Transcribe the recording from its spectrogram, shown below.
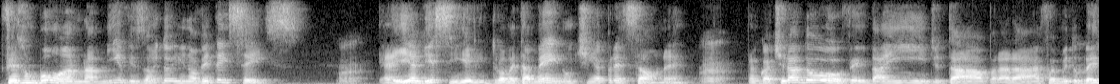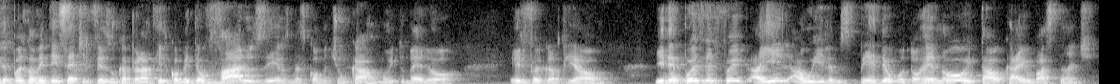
Fez um bom ano, na minha visão, em 96. É. E aí ali sim, ele entrou, mas também não tinha pressão, né? É franco atirador, veio da Índia e tal, parará, foi muito bem. Depois de 97 ele fez um campeonato que ele cometeu vários erros, mas como tinha um carro muito melhor, ele foi campeão. E depois ele foi, aí a Williams perdeu o motor Renault e tal, caiu bastante.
